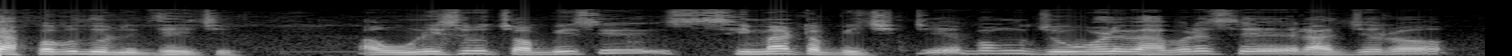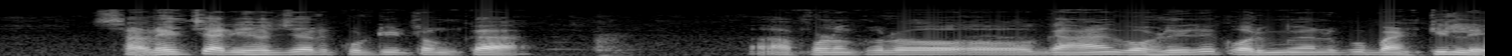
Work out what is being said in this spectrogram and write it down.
ବ୍ୟାପକ ଦୁର୍ନୀତି ହେଇଛି ଆଉ ଉଣେଇଶରୁ ଚବିଶ ସୀମା ଟପିଛି ଏବଂ ଯେଉଁଭଳି ଭାବରେ ସେ ରାଜ୍ୟର ସାଢ଼େ ଚାରି ହଜାର କୋଟି ଟଙ୍କା ଆପଣଙ୍କର ଗାଁ ଗହଳିରେ କର୍ମୀମାନଙ୍କୁ ବାଣ୍ଟିଲେ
